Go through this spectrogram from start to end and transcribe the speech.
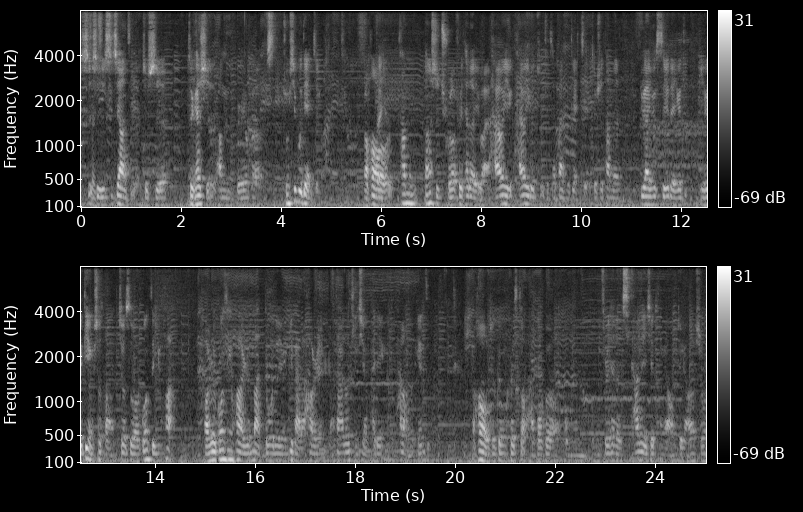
是是是这样子的，就是最开始他们不是有个中西部电影节嘛，然后他们当时除了 Free Title 以外，还有一还有一个组织在办这个电影节，就是他们。UIUC 的一个一个电影社团叫做光子映画，然后这个光子映画人蛮多的，有一百来号人，然后大家都挺喜欢拍电影的，拍了很多片子。然后我就跟 Crystal 还包括我们我们 Free 的其他的一些同僚，我们就聊了说，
